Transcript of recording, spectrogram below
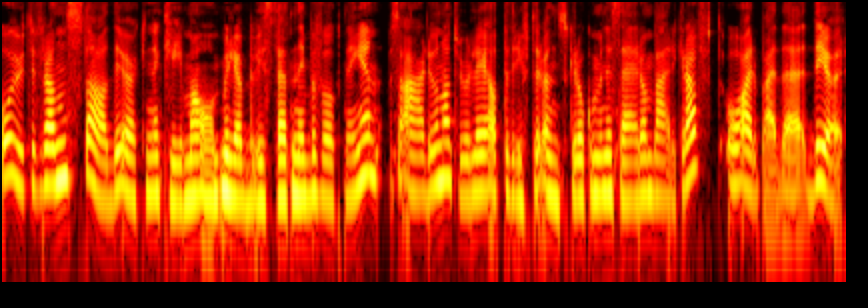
og ut ifra den stadig økende klima- og miljøbevisstheten i befolkningen, så er det jo naturlig at bedrifter ønsker å kommunisere om bærekraft og arbeidet de gjør.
